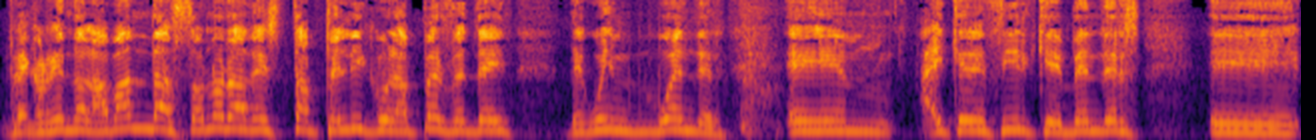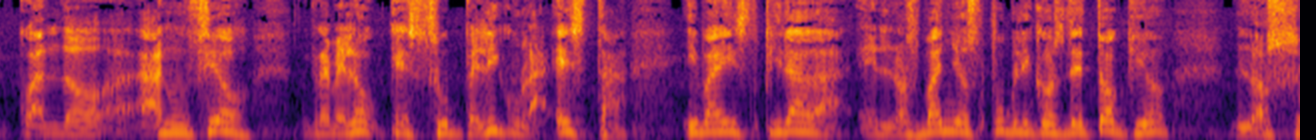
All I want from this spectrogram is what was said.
recorriendo la banda sonora de esta película Perfect Day de Wim Wenders. Eh, hay que decir que Wenders eh, cuando anunció, reveló que su película, esta, iba inspirada en los baños públicos de Tokio, los eh,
